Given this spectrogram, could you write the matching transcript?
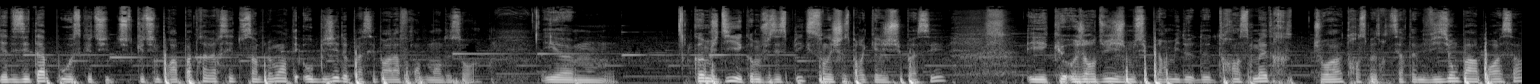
il y a des étapes où est-ce que tu, tu, que tu ne pourras pas traverser tout simplement. Tu es obligé de passer par l'affrontement de soi. Et euh, comme je dis et comme je vous explique, ce sont des choses par lesquelles je suis passé et qu'aujourd'hui je me suis permis de, transmettre, tu vois, transmettre une certaine vision par rapport à ça.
